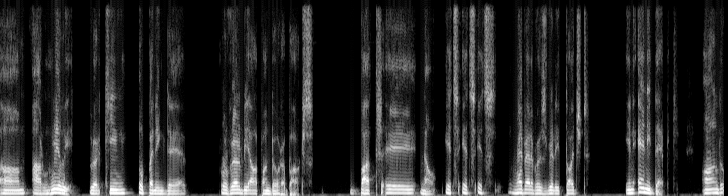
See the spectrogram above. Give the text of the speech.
um, are really working opening the proverbial Pandora box but uh, no, it's it's it's never was really touched in any depth. And uh,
